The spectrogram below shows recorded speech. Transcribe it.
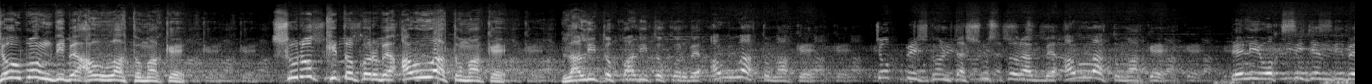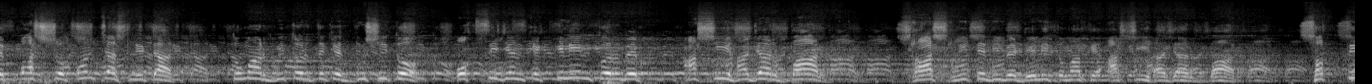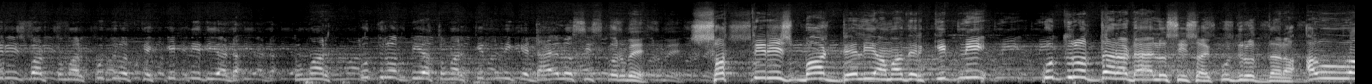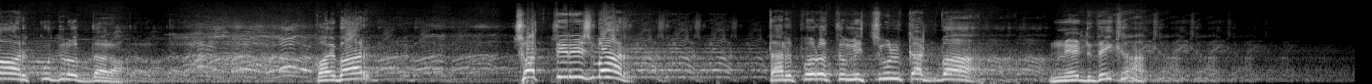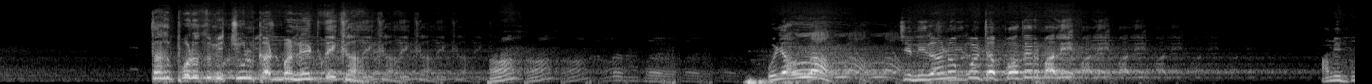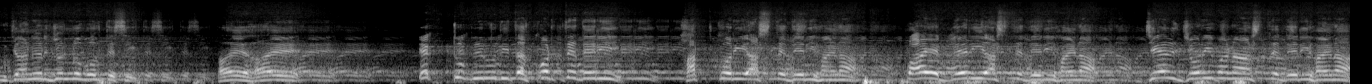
যৌবন দিবে আল্লাহ তোমাকে, সুরক্ষিত করবে আল্লাহ তোমাকে, লালিত পালিত করবে আল্লাহ তোমাকে। চব্বিশ ঘণ্টা সুস্থ রাখবে। আল্লাহ তোমাকে টেলি অক্সিজেন দিবে পাঁচশো পঞ্চাশ লিটার। তোমার ভিতর থেকে দূষিত অক্সিজেনকে ক্লিন করবে আশি হাজার বার। শ্বাস নিতে দিবে ডেলি তোমাকে আশি হাজার বার। ছত্রিশ বার তোমার কুদরতকে কিডনি দিয়া তোমার কুদরত দিয়া তোমার কিডনিকে ডায়ালিসিস করবে। ছত্রিশ বার ডেলি আমাদের কিডনি কুদরত দ্বারা ডায়ালিসিস হয়, কুদরত দ্বারা। আল্লাহর কুদরত দ্বারা। কয়বার? ছত্রিশ বার। তারপরও তুমি চুল কাটবা, নেট দেখা। তারপরও তুমি চুল কাটবা, নেট দেখা। হ্যাঁ? ওই আল্লাহ, যে নিরানব্বইটা পদের মালিক। আমি বুঝানোর জন্য বলতেছি। হায় হায়। একটু বিরোধিতা করতে দেরি, হাত করি আসতে দেরি হয় না, পায়ে বেরিয়ে আসতে দেরি হয় না, জেল জরিমানা আসতে দেরি হয় না,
